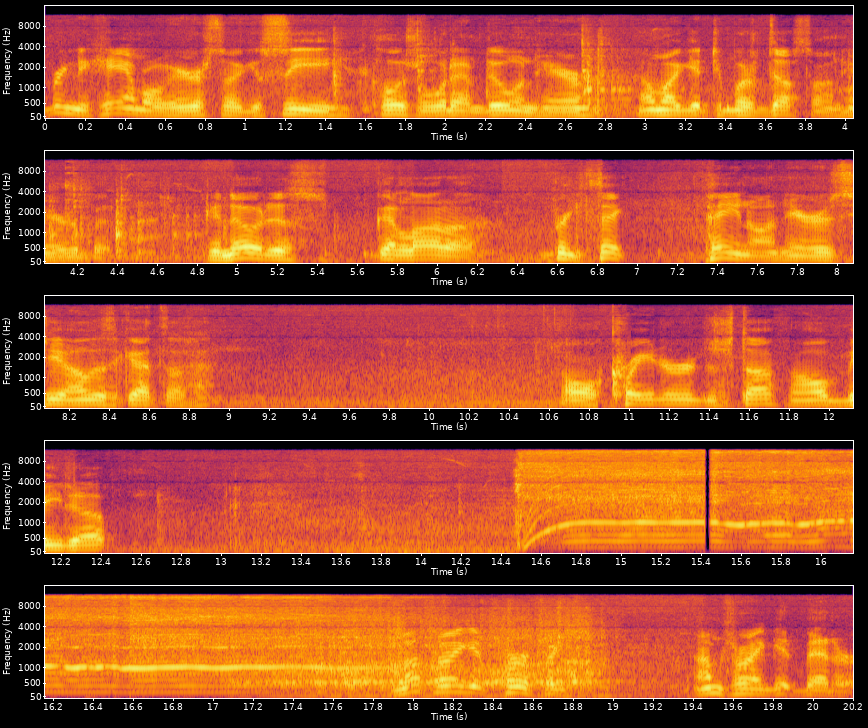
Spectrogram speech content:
Bring the camera over here so you can see closer what I'm doing here. I don't want to get too much dust on here, but you can notice, got a lot of pretty thick paint on here. See how this got the all cratered and stuff, and all beat up. I'm not trying to get perfect. I'm trying to get better.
